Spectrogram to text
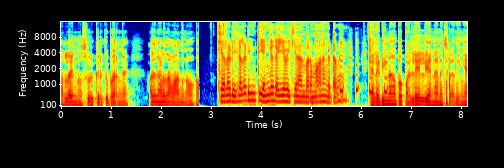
நல்லா இன்னும் சுருக்கு இருக்குது பாருங்கள் அதனால தான் வாங்கினோம். கிளடி கிளடின்ட்டு எங்க கைய வைக்கிறான் பாரு மானங்கிட்டவன்? கிளடினா அப்போ பல்லே இல்லையான்னு நினச்சிடாதீங்க.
